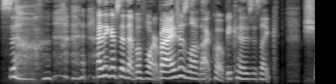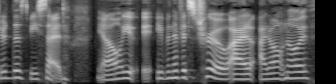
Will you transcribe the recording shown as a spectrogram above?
So I think I've said that before, but I just love that quote because it's like, should this be said? You know, you, even if it's true, I I don't know if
